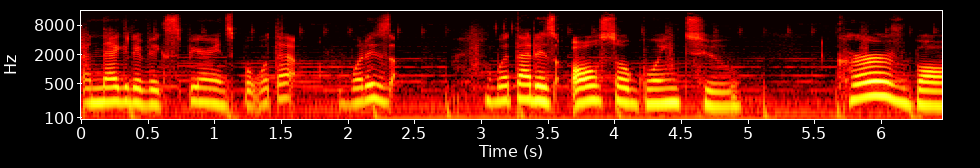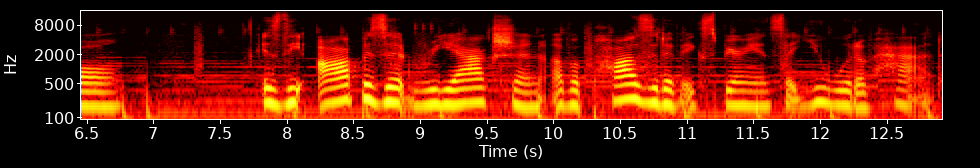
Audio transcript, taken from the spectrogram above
a negative experience, but what that what is what that is also going to curveball is the opposite reaction of a positive experience that you would have had.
